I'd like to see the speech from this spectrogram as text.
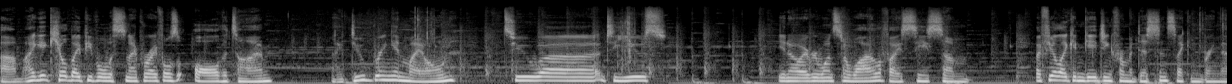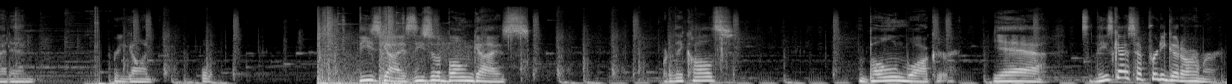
Um, I get killed by people with sniper rifles all the time. I do bring in my own to uh, to use, you know, every once in a while if I see some I feel like engaging from a distance, I can bring that in. Where are you going? Oh. These guys, these are the bone guys. What are they called? Bone Walker. Yeah. So these guys have pretty good armor.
